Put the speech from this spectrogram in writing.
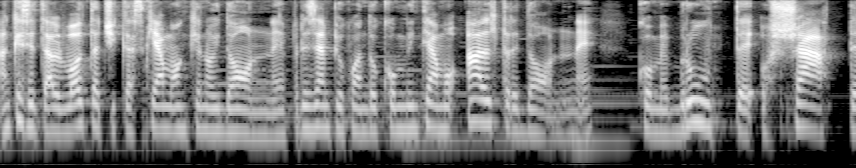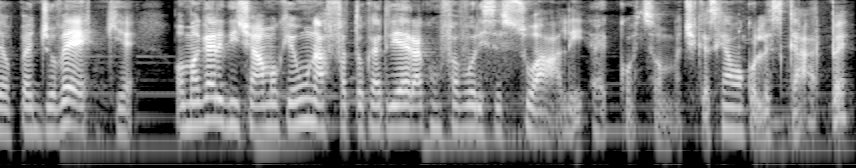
anche se talvolta ci caschiamo anche noi donne, per esempio quando commentiamo altre donne come brutte o sciatte o peggio vecchie, o magari diciamo che una ha fatto carriera con favori sessuali, ecco insomma ci caschiamo con le scarpe,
